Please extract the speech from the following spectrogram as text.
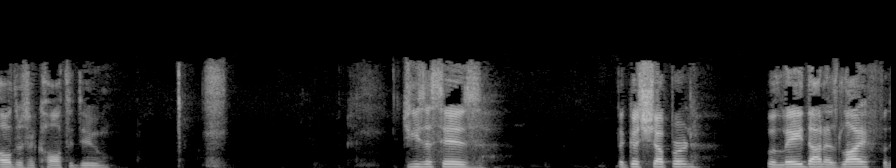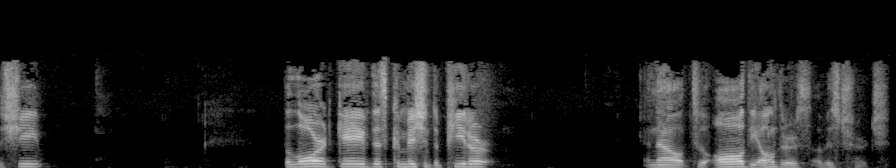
elders are called to do. Jesus is the good shepherd who laid down his life for the sheep. The Lord gave this commission to Peter and now to all the elders of his church.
